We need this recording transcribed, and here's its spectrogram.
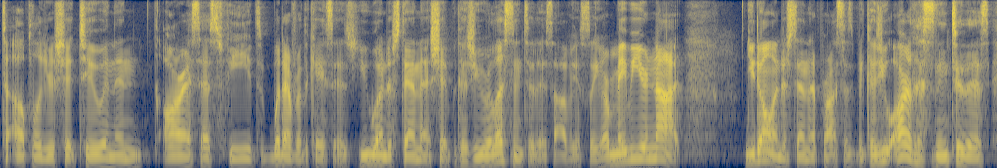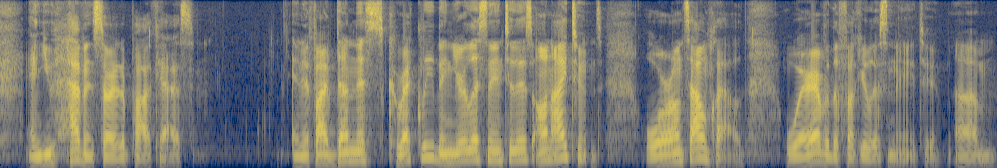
to upload your shit to, and then RSS feeds, whatever the case is. You understand that shit because you were listening to this, obviously, or maybe you're not. You don't understand that process because you are listening to this and you haven't started a podcast. And if I've done this correctly, then you're listening to this on iTunes or on SoundCloud, wherever the fuck you're listening to. Um,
